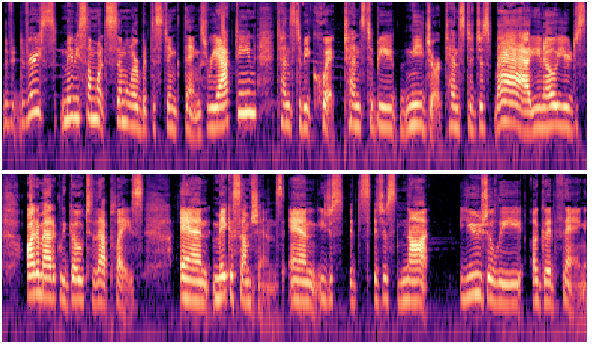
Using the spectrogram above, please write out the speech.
very maybe somewhat similar but distinct things. Reacting tends to be quick, tends to be knee jerk, tends to just ah, you know, you just automatically go to that place and make assumptions and you just it's it's just not usually a good thing.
